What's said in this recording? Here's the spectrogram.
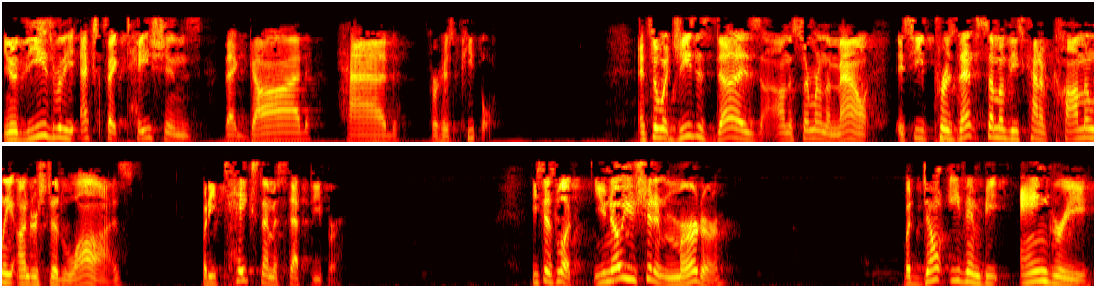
You know, these were the expectations that God had for his people. And so what Jesus does on the Sermon on the Mount is he presents some of these kind of commonly understood laws, but he takes them a step deeper. He says, look, you know you shouldn't murder, but don't even be angry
